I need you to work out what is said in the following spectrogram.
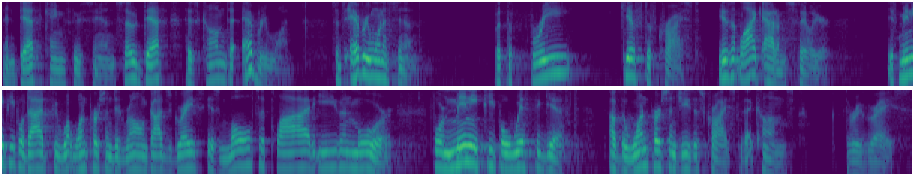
and death came through sin, so death has come to everyone, since everyone has sinned. But the free gift of Christ isn't like Adam's failure. If many people died through what one person did wrong, God's grace is multiplied even more for many people with the gift of the one person, Jesus Christ, that comes through grace.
